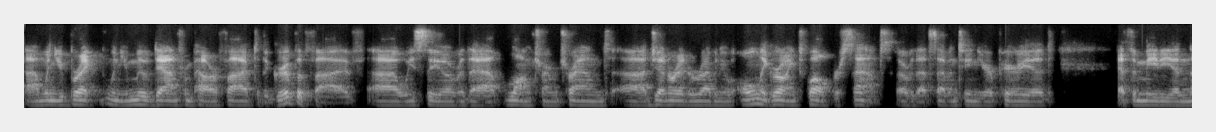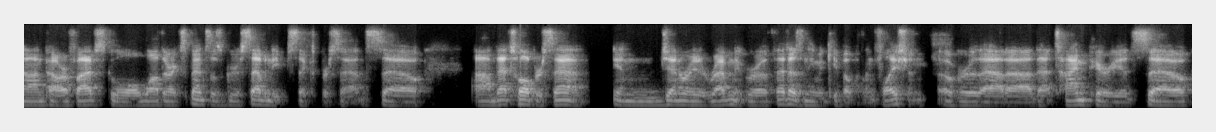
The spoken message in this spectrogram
um, when you break when you move down from Power Five to the Group of Five, uh, we see over that long-term trend, uh, generated revenue only growing 12% over that 17-year period at the median non-Power Five school, while their expenses grew 76%. So um, that 12% in generated revenue growth that doesn't even keep up with inflation over that uh, that time period. So,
